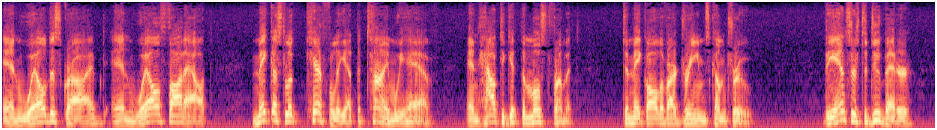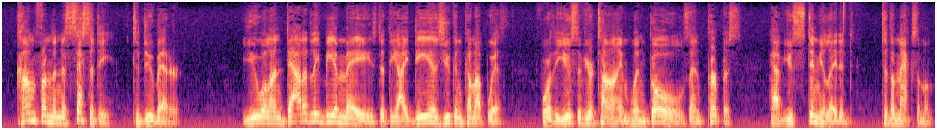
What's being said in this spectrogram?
and well described and well thought out make us look carefully at the time we have and how to get the most from it to make all of our dreams come true. The answers to do better come from the necessity to do better. You will undoubtedly be amazed at the ideas you can come up with for the use of your time when goals and purpose have you stimulated to the maximum.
